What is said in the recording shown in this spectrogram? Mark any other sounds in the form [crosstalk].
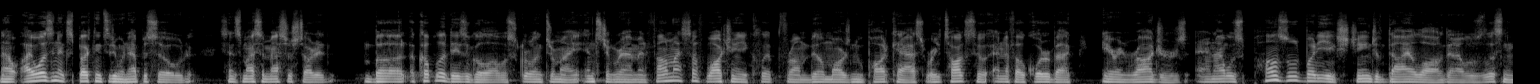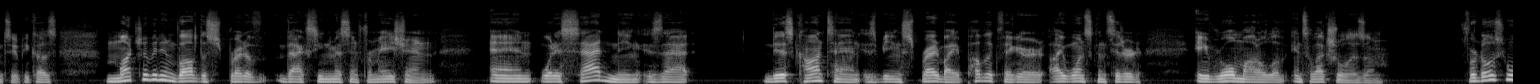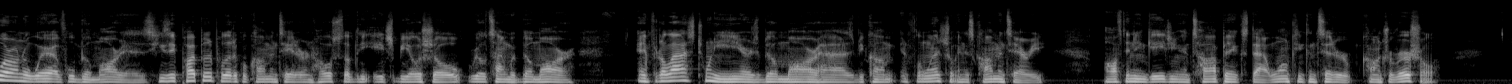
Now, I wasn't expecting to do an episode since my semester started, but a couple of days ago I was scrolling through my Instagram and found myself watching a clip from Bill Maher's new podcast where he talks to NFL quarterback Aaron Rodgers, and I was puzzled by the exchange of dialogue that I was listening to because much of it involved the spread of vaccine misinformation. And what is saddening is that this content is being spread by a public figure I once considered a role model of intellectualism. For those who are unaware of who Bill Maher is, he's a popular political commentator and host of the HBO show Real Time with Bill Maher. And for the last 20 years, Bill Maher has become influential in his commentary, often engaging in topics that one can consider controversial.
